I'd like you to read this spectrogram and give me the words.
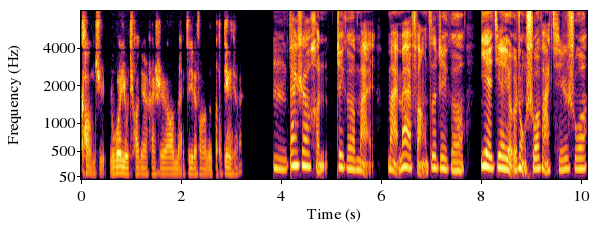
抗拒。如果有条件，还是要买自己的房子，把它定下来。嗯，但是很这个买买卖房子这个业界有一种说法，其实说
